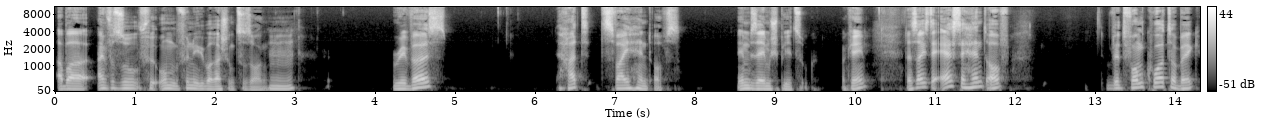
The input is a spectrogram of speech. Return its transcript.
aber einfach so für, um für eine Überraschung zu sorgen. Mhm. Reverse hat zwei Handoffs im selben Spielzug. Okay? Das heißt, der erste Handoff wird vom Quarterback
